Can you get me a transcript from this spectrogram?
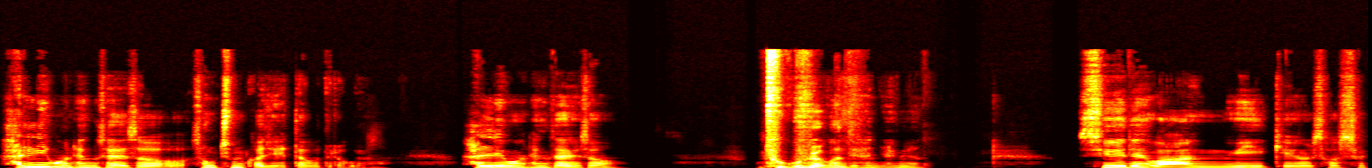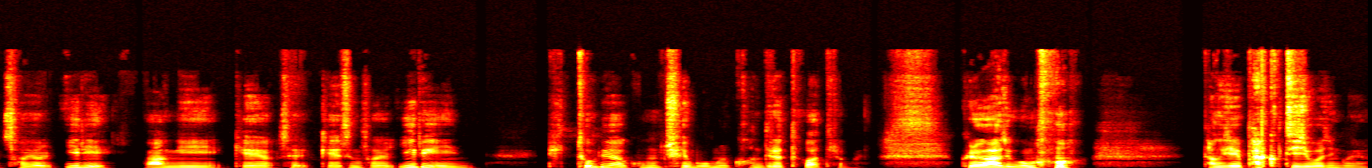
한림원 행사에서 성춤까지 했다고 하더라고요. 한림원 행사에서 누구를 건드렸냐면 스웨덴 왕위 계열 서, 서열 1위, 왕위 계열, 세- 계승 서열 1위인 빅토리아 공주의 몸을 건드렸다고 하더라고요. 그래가지고 뭐 당시에 발칵 뒤집어진 거예요.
